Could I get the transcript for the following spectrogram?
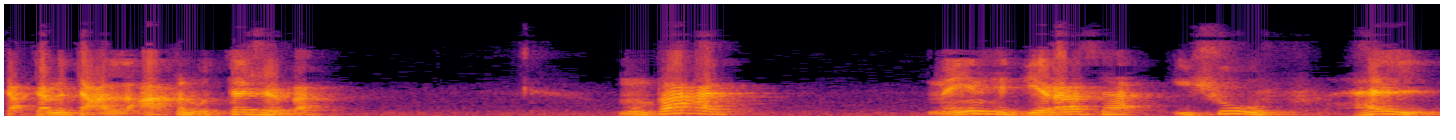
تعتمد على العقل والتجربة. من بعد ما ينهي الدراسة يشوف هل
